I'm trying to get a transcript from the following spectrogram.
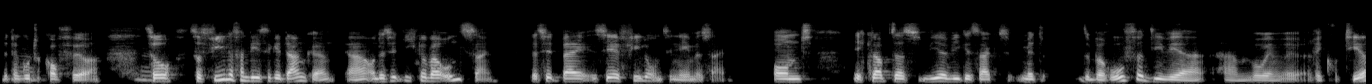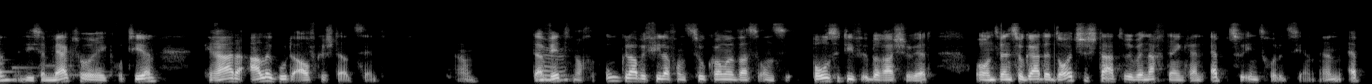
mit einem ja. guten Kopfhörer? Ja. So, so viele von diesen Gedanken, ja, und das wird nicht nur bei uns sein. Das wird bei sehr vielen Unternehmen sein. Und ich glaube, dass wir, wie gesagt, mit den Berufen, die wir, ähm, wo wir rekrutieren, diese Märkte, wo wir rekrutieren, gerade alle gut aufgestellt sind. Ja. Da mhm. wird noch unglaublich viel auf uns zukommen, was uns positiv überraschen wird. Und wenn sogar der deutsche Staat darüber nachdenkt, eine App zu introduzieren, eine App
